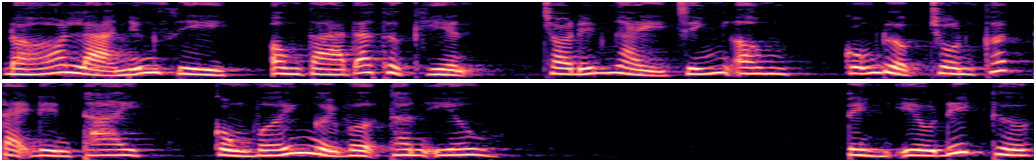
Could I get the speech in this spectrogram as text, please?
Đó là những gì ông ta đã thực hiện cho đến ngày chính ông cũng được chôn cất tại đền thai cùng với người vợ thân yêu. Tình yêu đích thực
